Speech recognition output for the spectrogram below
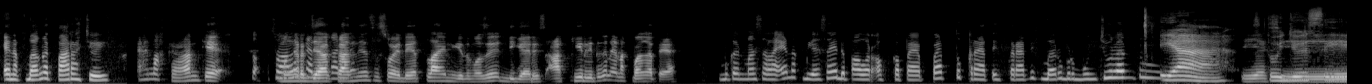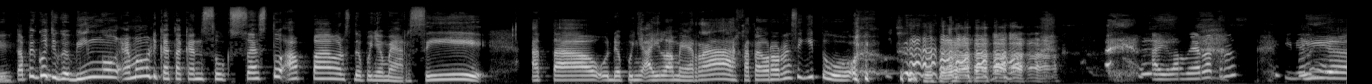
Enak banget parah cuy. Enak kan kayak So- Soalnya kadang-kadang mengerjakannya sesuai deadline gitu maksudnya di garis akhir itu kan enak banget ya bukan masalah enak, biasanya the power of kepepet tuh kreatif-kreatif baru bermunculan tuh. Iya, iya setuju sih. Tapi gue juga bingung, emang lo dikatakan sukses tuh apa? Harus udah punya Mercy atau udah punya Ayla merah? Kata orang-orang sih gitu. Ayla merah terus ini aja. iya,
